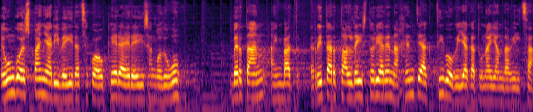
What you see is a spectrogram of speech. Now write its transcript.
egungo Espainiari begiratzeko aukera ere izango dugu. Bertan, hainbat, herritar talde historiaren agente aktibo bilakatu nahian dabiltza.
